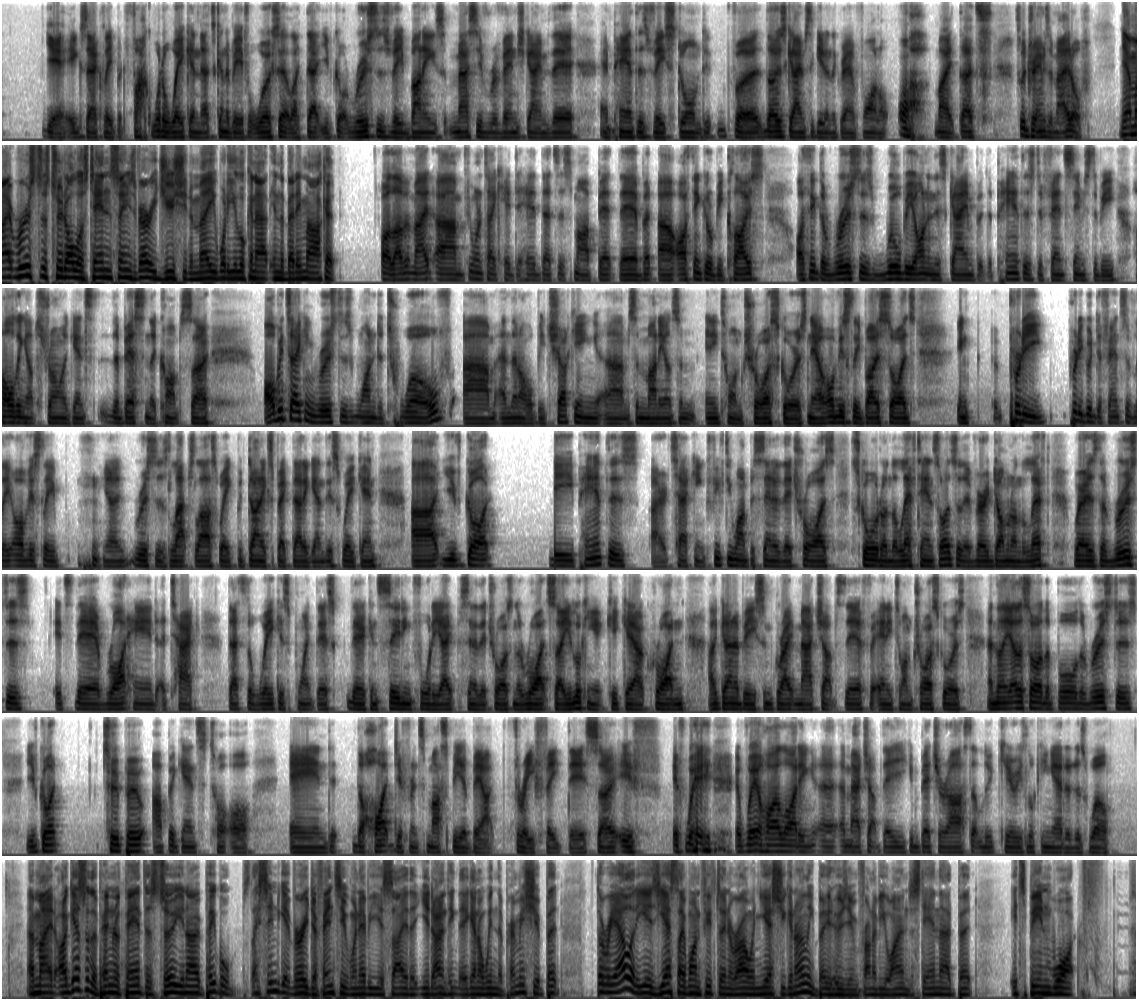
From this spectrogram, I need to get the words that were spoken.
Yeah, exactly. But fuck, what a weekend that's going to be if it works out like that. You've got Roosters v Bunnies, massive revenge game there, and Panthers v Storm for those games to get in the grand final. Oh, mate, that's that's what dreams are made of. Now, mate, Roosters two dollars ten seems very juicy to me. What are you looking at in the betting market? I love it, mate. Um, if you want to take head to head, that's a smart bet there. But uh, I think it'll be close. I think the Roosters will be on in this game, but the Panthers' defense seems to be holding up strong against the best in the comp. So I'll be taking Roosters one to twelve, um, and then I'll be chucking um, some money on some anytime try scorers. Now, obviously, both sides in pretty pretty good defensively. Obviously, you know Roosters lapsed last week, but don't expect that again this weekend. Uh, you've got the Panthers are attacking 51% of their tries scored on the left hand side, so they're very dominant on the left. Whereas the Roosters, it's their right hand attack that's the weakest point. They're, they're conceding 48% of their tries on the right. So you're looking at Kikau, Crichton are going to be some great matchups there for anytime try scorers. And on the other side of the ball, the Roosters, you've got Tupou up against To'o, and the height difference must be about three feet there. So if if we're if we're highlighting a, a matchup there, you can bet your ass that Luke Keary's looking at it as well. And mate, I guess with the Penrith Panthers too, you know, people they seem to get very defensive whenever you say that you don't think they're going to win the premiership, but the reality is, yes, they won 15 in a row, and yes, you can only beat who's in front of you. I understand that, but it's been what,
